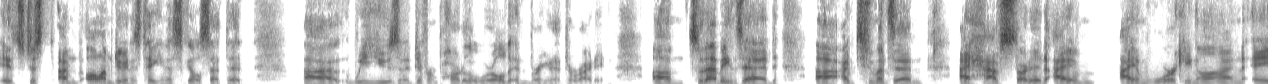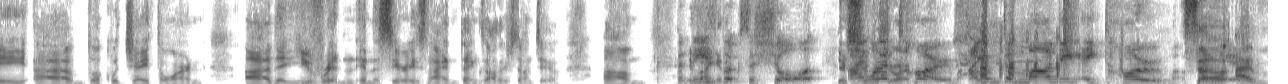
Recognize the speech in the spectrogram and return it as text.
it's just i'm all i'm doing is taking a skill set that uh, we use in a different part of the world and bringing it to writing. Um, so that being said uh, i'm two months in. I have started i am i am working on a uh, book with J Thorn uh, that you've written in the series Nine Things Authors Don't Do. Um, but these can, books are short. They're super I want a tome. I am demanding a tome. So I'm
